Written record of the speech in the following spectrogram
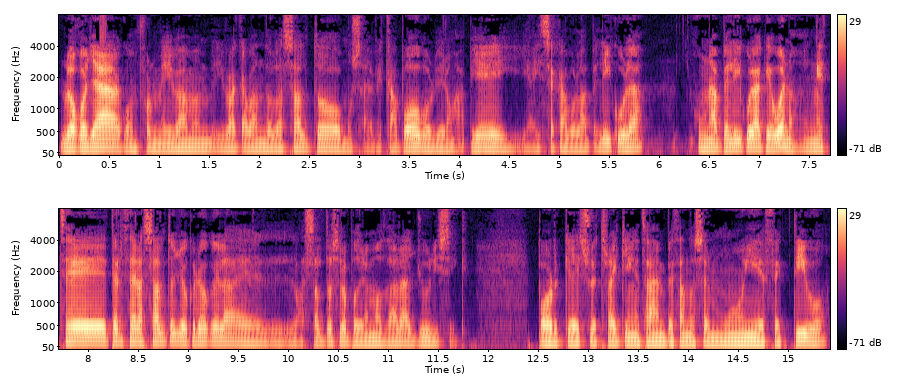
Luego ya, conforme iba, iba acabando el asalto, Musaev escapó, volvieron a pie y ahí se acabó la película una película que, bueno, en este tercer asalto yo creo que el asalto se lo podremos dar a Jurisic. Porque su striking estaba empezando a ser muy efectivo,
